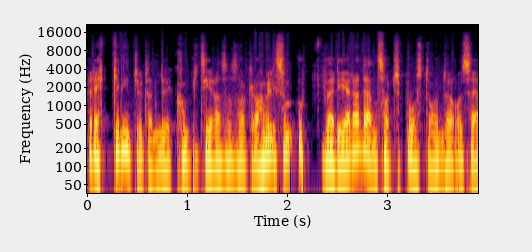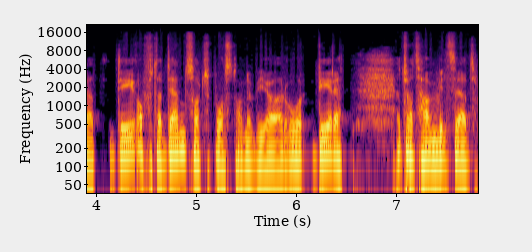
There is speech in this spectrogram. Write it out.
räcker inte utan det kompletteras av saker. Och han vill liksom uppvärdera den sorts påstående och säga att det är ofta den sorts påstående vi gör. Och det är rätt. Jag tror att han vill säga att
